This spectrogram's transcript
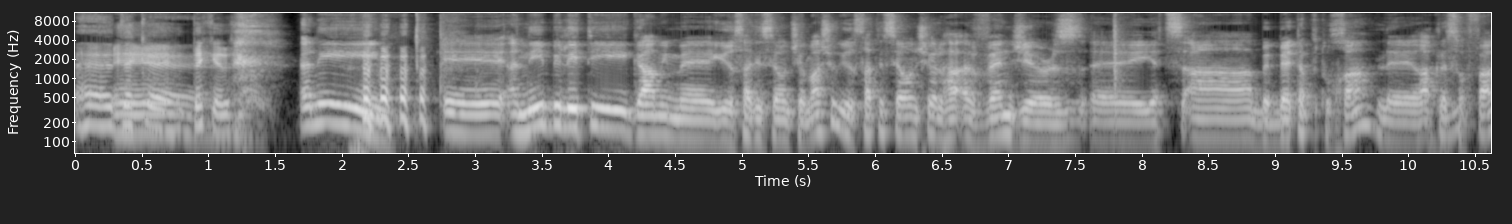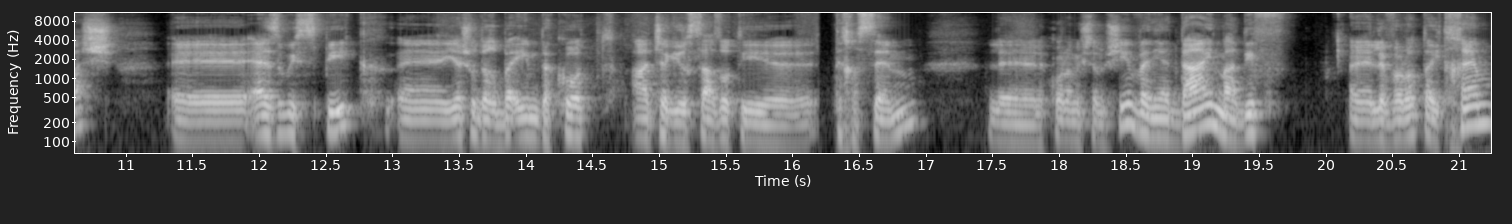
אה, אה, דקה. דקל. אני אה, אני ביליתי גם עם אה, גרסת ניסיון של משהו גרסת ניסיון של האבנג'רס יצאה בבטא פתוחה ל- רק לסופש. אה, as we speak אה, יש עוד 40 דקות עד שהגרסה הזאת אה, תחסם ל- לכל המשתמשים ואני עדיין מעדיף אה, לבלות איתכם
